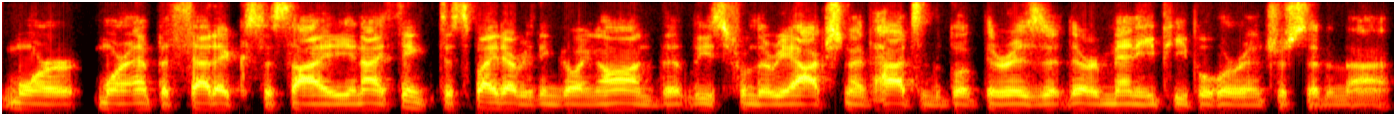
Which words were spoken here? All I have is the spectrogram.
more more empathetic society. And I think, despite everything going on, at least from the reaction I've had to the book, there is there are many people who are interested in that.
